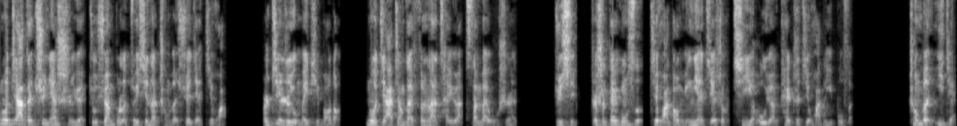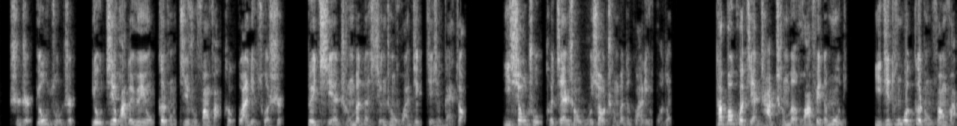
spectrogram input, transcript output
诺基亚在去年十月就宣布了最新的成本削减计划，而近日有媒体报道，诺基亚将在芬兰裁员三百五十人。据悉，这是该公司计划到明年节省七亿欧元开支计划的一部分。成本抑减是指有组织、有计划地运用各种技术方法和管理措施，对企业成本的形成环境进行改造，以消除和减少无效成本的管理活动。它包括检查成本花费的目的，以及通过各种方法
